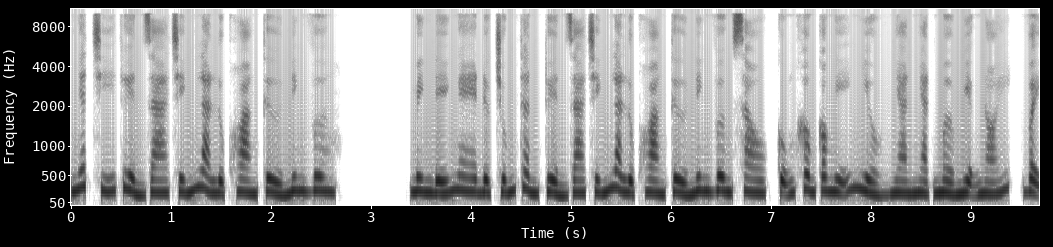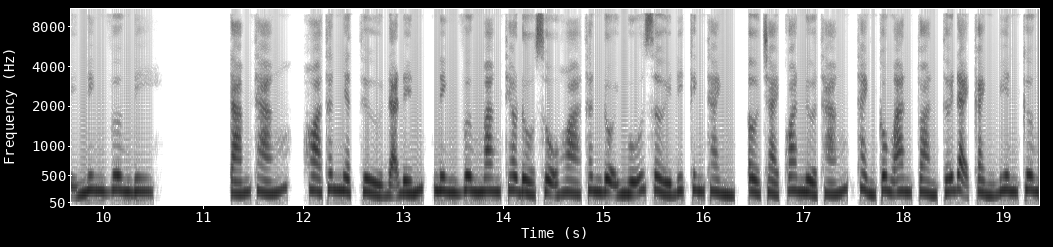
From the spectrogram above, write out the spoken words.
nhất trí tuyển ra chính là lục hoàng tử ninh vương. Minh đế nghe được chúng thần tuyển ra chính là lục hoàng tử Ninh Vương sau, cũng không có nghĩ nhiều, nhàn nhạt mở miệng nói, vậy Ninh Vương đi. 8 tháng, hòa thân nhật tử đã đến, Ninh Vương mang theo đồ sộ hòa thân đội ngũ rời đi kinh thành, ở trải qua nửa tháng, thành công an toàn tới đại cảnh biên cương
